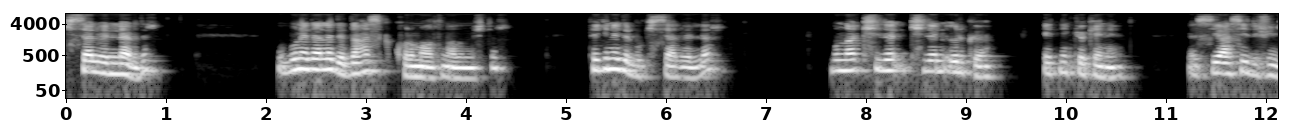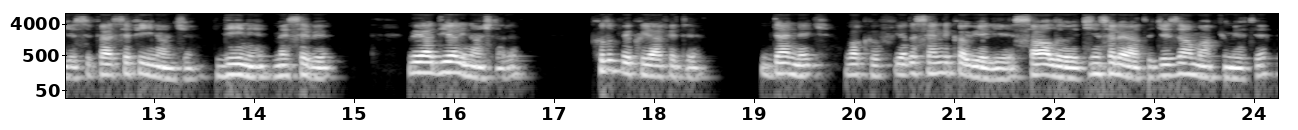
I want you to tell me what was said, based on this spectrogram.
kişisel verilerdir. Bu nedenle de daha sıkı koruma altına alınmıştır. Peki nedir bu kişisel veriler? Bunlar kişiler, kişilerin ırkı, etnik kökeni, e, siyasi düşüncesi, felsefi inancı, dini, mezhebi veya diğer inançları, kılık ve kıyafeti, dernek, vakıf ya da sendika üyeliği, sağlığı, cinsel hayatı, ceza mahkumiyeti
